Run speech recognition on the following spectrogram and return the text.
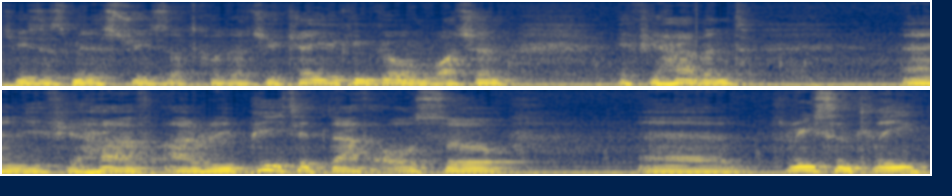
jesusministries.co.uk you can go and watch them if you haven't. And if you have I repeated that also uh, recently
